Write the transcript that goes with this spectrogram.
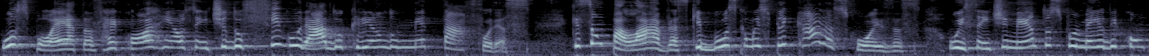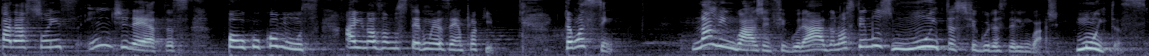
os poetas recorrem ao sentido figurado criando metáforas, que são palavras que buscam explicar as coisas, os sentimentos por meio de comparações indiretas, pouco comuns. Aí nós vamos ter um exemplo aqui. Então, assim, na linguagem figurada, nós temos muitas figuras de linguagem, muitas.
